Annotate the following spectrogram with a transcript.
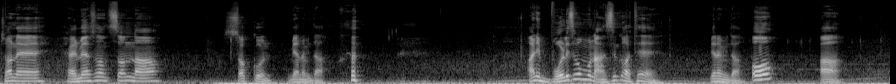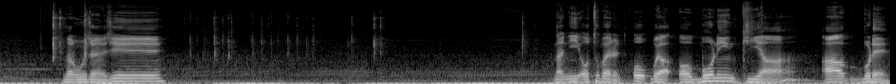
전에 헬멧 썼- 썼나? 썼군. 미안합니다. 아니 멀리서 보면 안 쓴 것 같아. 미안합니다. 어? 아. 난 오전이지. 난 이 오토바이를 어 뭐야 어 모닝 기아. 아 뭐래.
